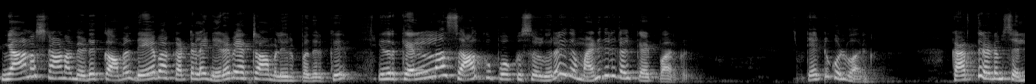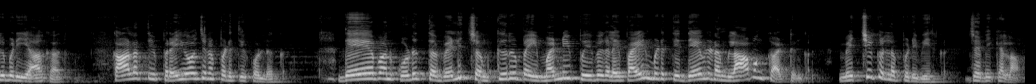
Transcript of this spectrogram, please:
ஞானஸ்நானம் எடுக்காமல் தேவ கட்டளை நிறைவேற்றாமல் இருப்பதற்கு இதற்கெல்லாம் சாக்கு போக்கு சொல்கிற இதை மனிதர்கள் கேட்பார்கள். கேட்டுக்கொள்வார்கள். கர்த்தரிடம் செல்லுபடியாகாது. காலத்தை பிரயோஜனப்படுத்தி கொள்ளுங்கள். தேவன் கொடுத்த வெளிச்சம் கிருபை மன்னிப்பு இவைகளை பயன்படுத்தி தேவனிடம் லாபம் காட்டுங்கள். மெச்சிக்கொள்ளப்படுவீர்கள். ஜபிக்கலாம்.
